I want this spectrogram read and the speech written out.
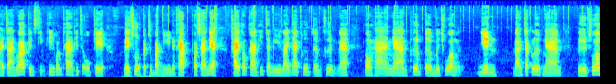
อาจารย์ว่าเป็นสิ่งที่ค่อนข้างที่จะโอเค ในช่วงปัจจุบันนี้นะครับ เพราะฉะนั้นเนี่ย ใครต้องการที่จะมีรายได้เพิ่มเติมขึ้นนะลองหางานเพิ่มเติมในช่วงเย็นหลังจากเลิกงาน หรือช่วง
